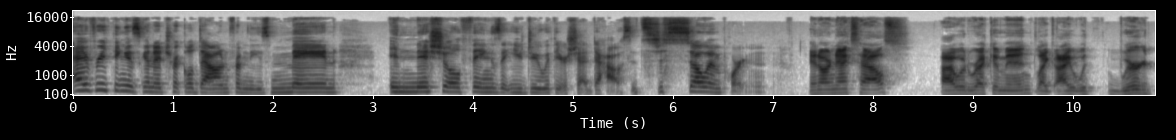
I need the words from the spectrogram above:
everything is gonna trickle down from these main initial things that you do with your shed to house. It's just so important. In our next house, I would recommend, like I would, we're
